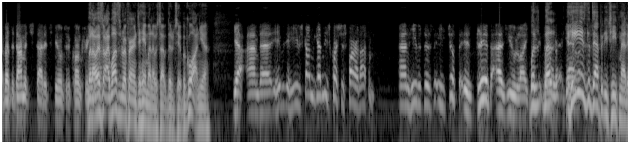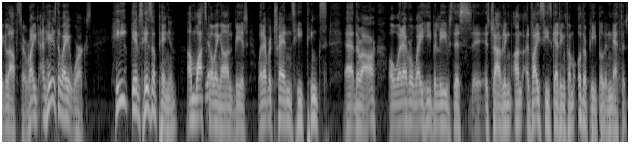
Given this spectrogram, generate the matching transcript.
about the damage that it's doing to the country. Well, I, was, I wasn't referring to him when I was talking to the other two, but go on, yeah. Yeah, and uh, he was he was getting, getting these questions fired at him, and he was as, he's just as glib as you like. Well, well, he is the deputy chief medical officer, right? And here's the way it works: he gives his opinion on what's Yep. going on, be it whatever trends he thinks uh, there are, or whatever way he believes this uh, is travelling, on advice he's getting from other people in NPHET,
